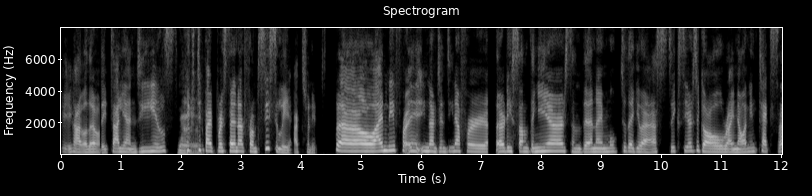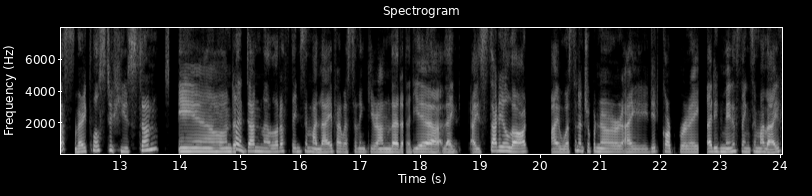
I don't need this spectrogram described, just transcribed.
we have a lot of Italian genes. Yeah. 65% are from Sicily, actually. So I lived for, eh, in Argentina for 30 something years. And then I moved to the US six years ago. Right now I'm in Texas, very close to Houston. And I've done a lot of things in my life. I was telling Kiran that, that yeah, like I studied a lot. I was an entrepreneur. I did corporate. I did many things in my life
